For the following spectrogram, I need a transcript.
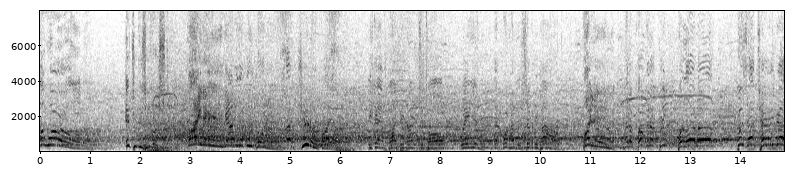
the World. Introducing first, fighting out of the blue corner, a judo fighter. He stands 5 feet 9 inches tall, weighing in at 170 pounds. Fighting out of Coconut Creek, Florida, presenting the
